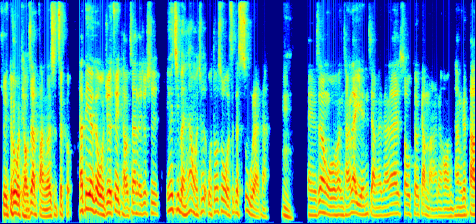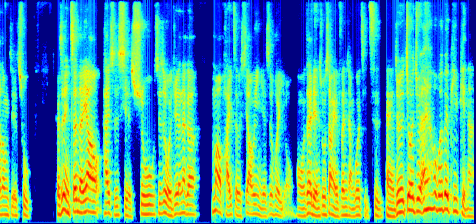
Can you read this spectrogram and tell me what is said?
所以对我挑战反而是这个。那第二个我觉得最挑战的就是，因为基本上我就我都说我是个素人呐、嗯。哎，虽然我很常在演讲，很常在授课，干嘛的哈，常跟大众接触。可是你真的要开始写书，其实我觉得那个冒牌者效应也是会有。我在脸书上也分享过几次，哎，就是就会觉得，哎，会不会被批评啊？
